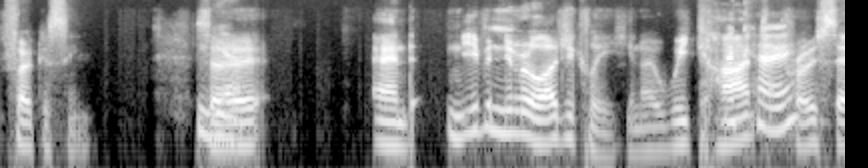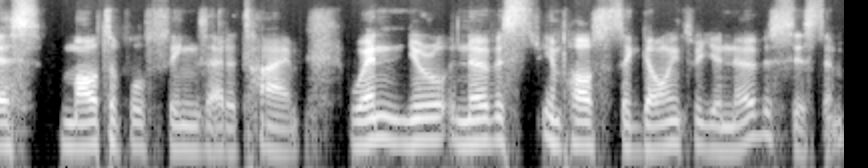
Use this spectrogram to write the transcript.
focusing. So Yeah. and even neurologically, you know, we can't Okay. process multiple things at a time. When neural nervous impulses are going through your nervous system,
